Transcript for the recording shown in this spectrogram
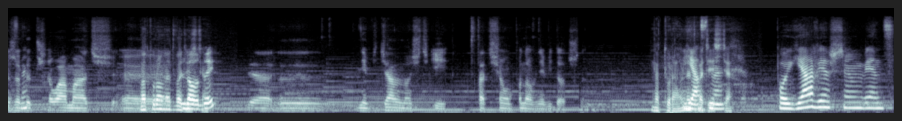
e, Żeby przełamać e, Naturalne 20. Lody. e, niewidzialność i stać się ponownie widocznym. Naturalne Jasne. 20. Pojawiasz się, więc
